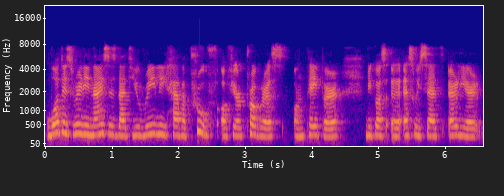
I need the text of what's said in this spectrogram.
what is really nice is that you really have a proof of your progress on paper because uh, as we said earlier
